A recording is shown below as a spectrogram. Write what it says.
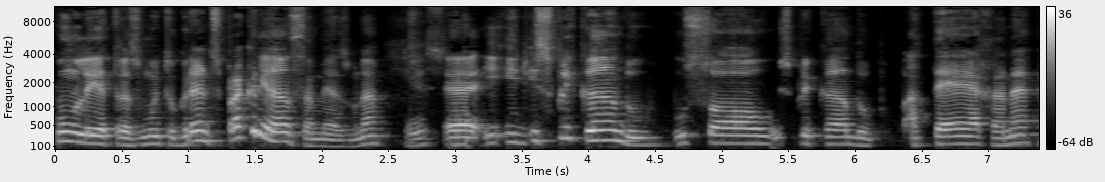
com letras muito grandes para criança mesmo, né? É, e, e, explicando o Sol, explicando a Terra, né?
